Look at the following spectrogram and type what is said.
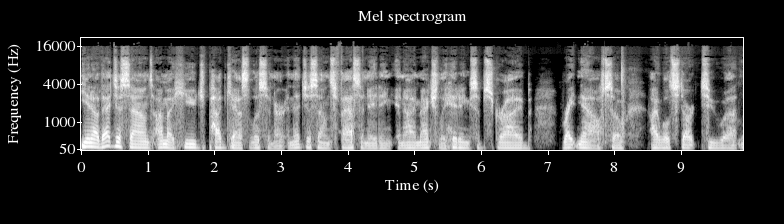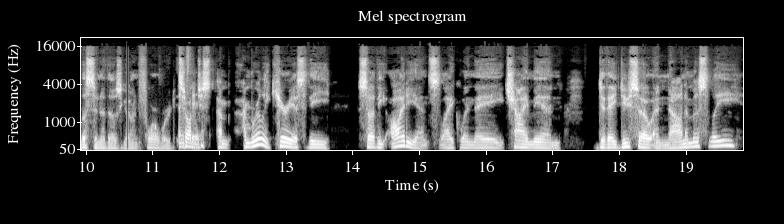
You know, that just sounds, I'm a huge podcast listener, and that just sounds fascinating. And I'm actually hitting subscribe right now. So I will start to uh, listen to those going forward. Thanks, so I'm Dave. just I'm I'm really curious the so the audience like when they chime in, do they do so anonymously?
